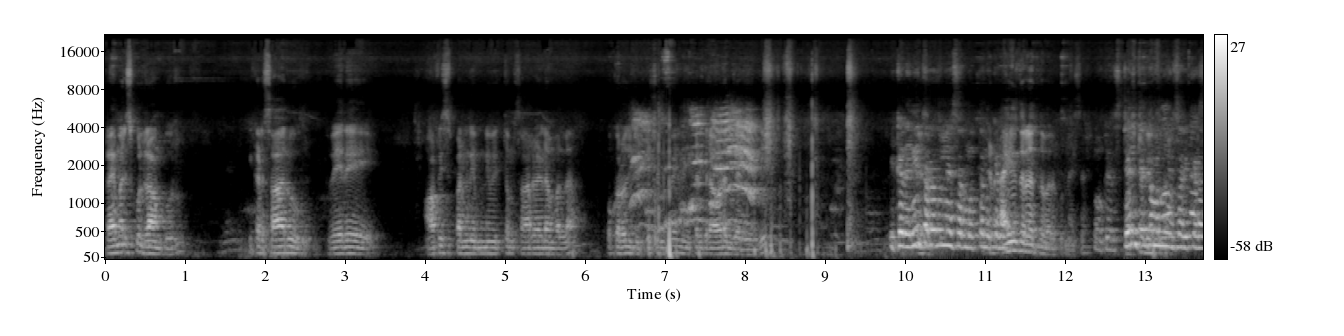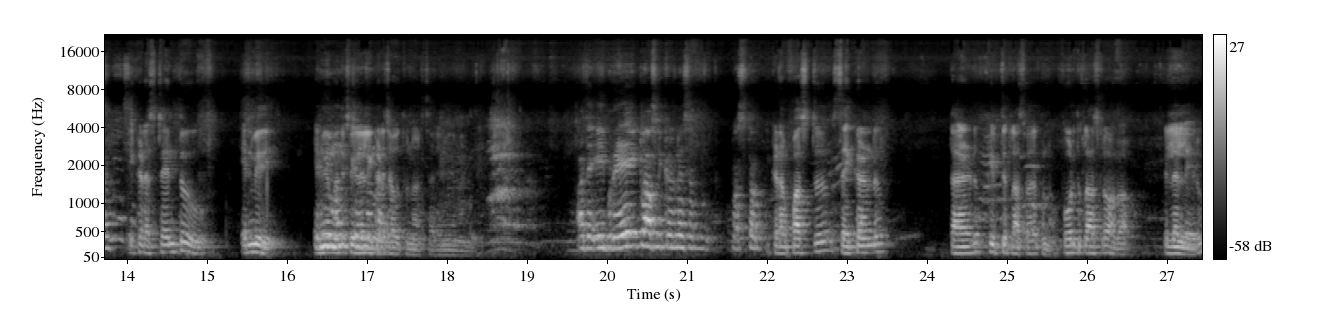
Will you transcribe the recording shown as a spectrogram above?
ప్రైమరీ స్కూల్ రాంపూర్. ఇక్కడ సారు వేరే ఆఫీస్ పని నిమి- నిమిత్తం సార్ వెళ్ళడం వల్ల ఒకరోజు డిప్యుటేషన్ పై నేను ఇక్కడికి రావడం జరిగింది. ఇక్కడ ఎన్ని తరగతులు ఉన్నాయి సార్ మొత్తం ఇక్కడ? ఐదు తరగతుల వరకు ఉన్నాయి సార్. స్ట్రెంత్ ఎంతమంది ఉన్నారు సార్ ఇక్కడ? ఇక్కడ స్ట్రెంత్ ఎనిమిది. ఎనిమిది మంది పిల్లలు ఇక్కడ చదువుతున్నారు సార్ ఎనిమిది మంది. అదే ఇప్పుడు ఏ క్లాస్ ఇక్కడ ఉన్నాయి సార్ ప్రస్తుతం ఇక్కడ first second third fifth class వరకు ఉన్నాం. ఫోర్త్ క్లాస్లో పిల్లలు లేరు.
